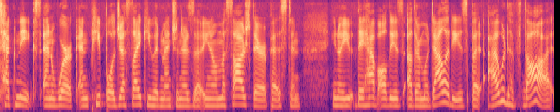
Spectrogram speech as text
techniques and work and people just like you had mentioned there's a you know massage therapist and you know you, they have all these other modalities but i would have thought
